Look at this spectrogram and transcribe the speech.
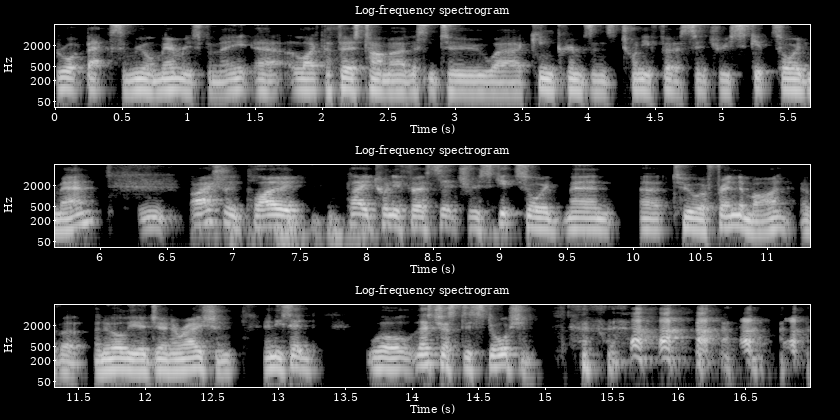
brought back some real memories for me. Uh, like the first time I listened to uh, King Crimson's 21st Century Schizoid Man. Mm. I actually played played 21st Century Schizoid Man uh, to a friend of mine of a, an earlier generation, and he said, "Well, that's just distortion."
